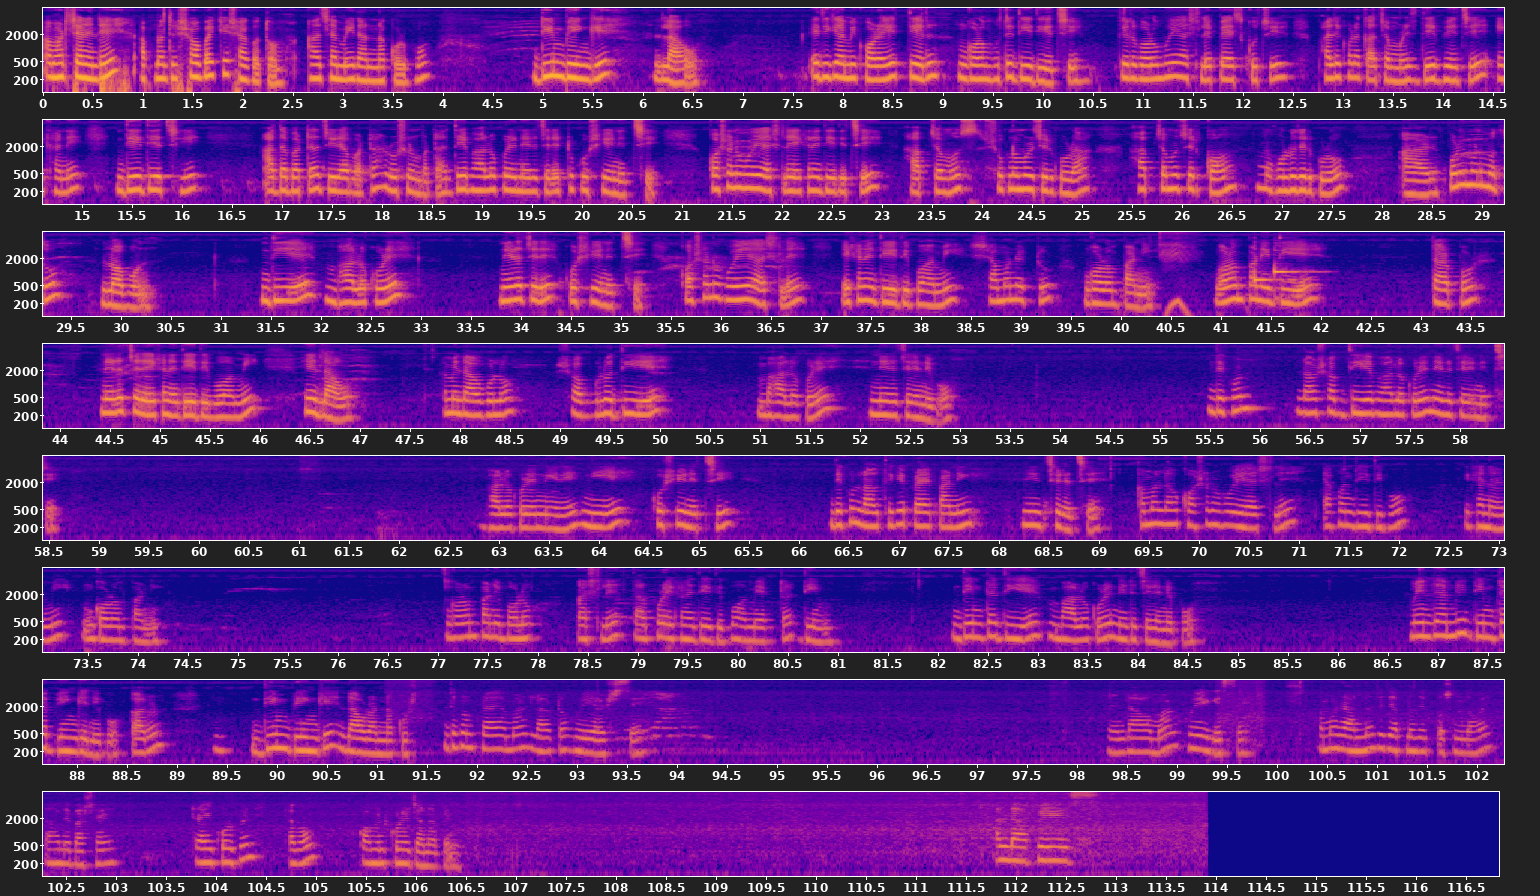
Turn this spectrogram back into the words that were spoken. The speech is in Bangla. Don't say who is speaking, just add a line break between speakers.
আমার চ্যানেলে আপনাদের সবাইকে স্বাগতম। আজ আমি রান্না করব ডিম ভেঙে লাউ। এদিকে আমি কড়াইয়ে তেল গরম হতে দিয়ে দিয়েছি। তেল গরম হয়ে আসলে পেঁয়াজ কুচি, ফালি করা কাঁচামরিচ দিয়ে ভেজে এখানে দিয়ে দিয়েছি আদা বাটা, জিরা বাটা, রসুন বাটা। দিয়ে ভালো করে নেড়ে চেড়ে একটু কষিয়ে নিচ্ছি। কষানো হয়ে আসলে এখানে দিয়ে দিচ্ছি হাফ চামচ শুকনো মরিচের গুঁড়া, হাফ চামচের কম হলুদের গুঁড়ো আর পরিমাণ মতো লবণ দিয়ে ভালো করে নেড়ে চেড়ে কষিয়ে নিচ্ছি। কষানো হয়ে আসলে এখানে দিয়ে দিব আমি সামান্য একটু গরম পানি। গরম পানি দিয়ে তারপর নেড়ে চেড়ে এখানে দিয়ে দিব আমি এই লাউ। আমি লাউগুলো সবগুলো দিয়ে ভালো করে নেড়ে চেড়ে নেব। দেখুন, লাউ সব দিয়ে ভালো করে নেড়ে চেড়ে নিচ্ছি। ভালো করে নেড়ে, নিয়ে কষিয়ে নিচ্ছি। দেখুন, লাউ থেকে প্রায় পানি ছেড়েছে। আমার লাউ কষানো হয়ে আসলে এখন দিয়ে দিব এখানে আমি গরম পানি। গরম পানি বড় আসলে তারপর এখানে দিয়ে দিব আমি একটা ডিম। ডিমটা দিয়ে ভালো করে নেড়ে চেড়ে নেব। মেনলি আমি ডিমটা ভেঙে নেব, কারণ ডিম ভেঙে লাউ রান্না করছি দেখুন প্রায় আমার লাউটা হয়ে আসছে। হ্যাঁ, লাউ আমার হয়ে গেছে। আমার রান্না যদি আপনাদের পছন্দ হয় তাহলে বাসায় ট্রাই করবেন এবং কমেন্ট করে জানাবেন। আল্লাহ হাফেজ।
